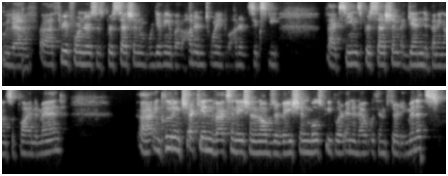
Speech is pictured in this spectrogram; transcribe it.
We have uh, three or four nurses per session. We're giving about 120 to 160 vaccines per session, again, depending on supply and demand, uh, including check in, vaccination, and observation. Most people are in and out within 30 minutes.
